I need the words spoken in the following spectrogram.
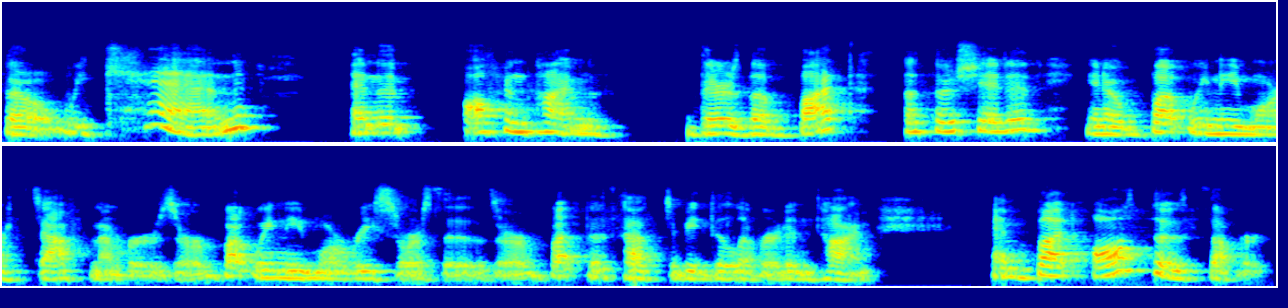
So we can, and then oftentimes there's a but associated, you know, but we need more staff members or but we need more resources or but this has to be delivered in time. And but also sever,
